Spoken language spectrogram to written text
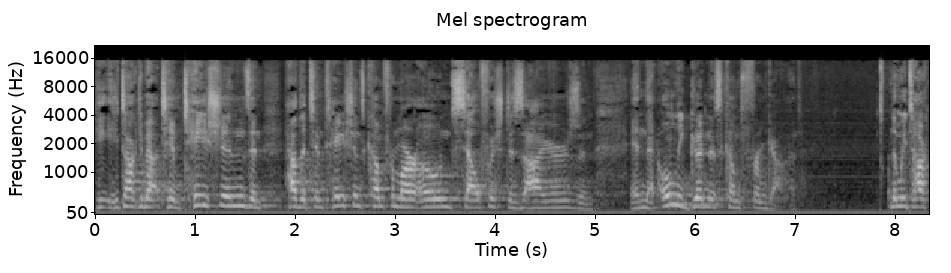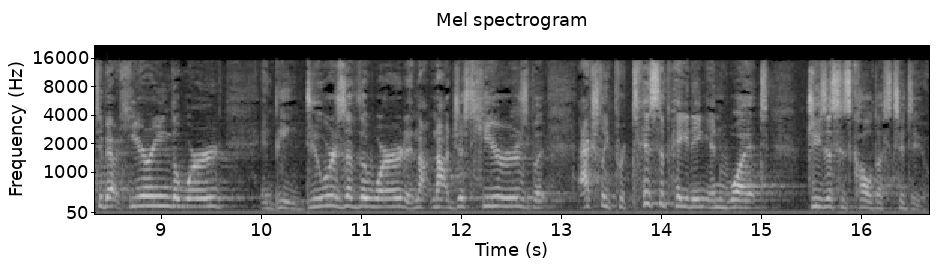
He, he talked about temptations and how the temptations come from our own selfish desires and, and that only goodness comes from God. Then we talked about hearing the word and being doers of the word and not, not just hearers, but actually participating in what Jesus has called us to do.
